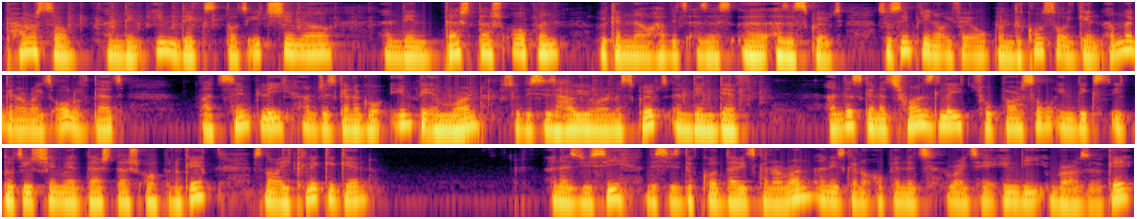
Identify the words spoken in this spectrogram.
parcel and then index.html and then dash dash open we can now have it as a, uh, as a script. So simply now if i open the console again i'm not gonna write all of that but simply i'm just gonna go npm run so this is how you run a script and then dev and that's gonna translate to parcel index.html dash dash open okay? So now i click again. And as you see this is the code that it's gonna run and it's gonna open it right here in the browser okay?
